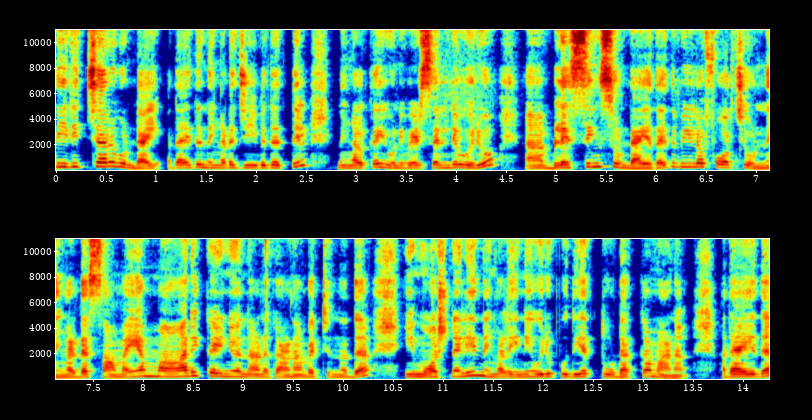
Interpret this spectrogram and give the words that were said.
തിരിച്ചറിവുണ്ടായി. അതായത് നിങ്ങളുടെ ജീവിതത്തിൽ നിങ്ങൾക്ക് യൂണിവേഴ്സലിന്റെ ഒരു ബ്ലെസ്സിങ്സ് ഉണ്ടായി. അതായത് വീൽ ഓഫ് ഫോർച്യൂൺ നിങ്ങളുടെ സമയം മാറിക്കഴിഞ്ഞു എന്നാണ് കാണാൻ പറ്റുന്നത്. ഇമോഷണലി നിങ്ങൾ ഇനി ഒരു പുതിയ തുടക്കമാണ്. അതായത്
